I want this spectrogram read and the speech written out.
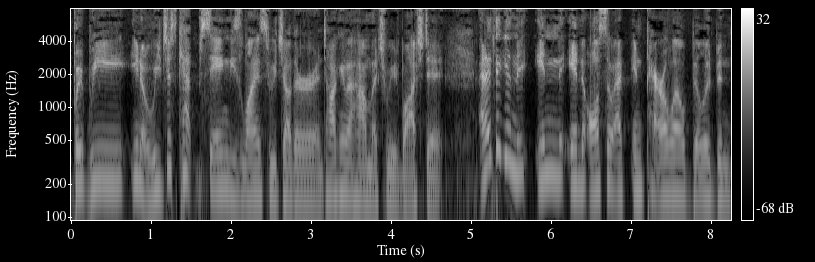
But we, you know, we just kept saying these lines to each other and talking about how much we had watched it. And I think in the in in also at, in parallel, Bill had been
